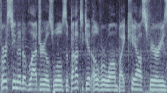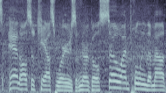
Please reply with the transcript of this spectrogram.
First unit of Ladriel's Wolves about to get overwhelmed by Chaos Furies and also Chaos Warriors of Nurgle, so I'm pulling them out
